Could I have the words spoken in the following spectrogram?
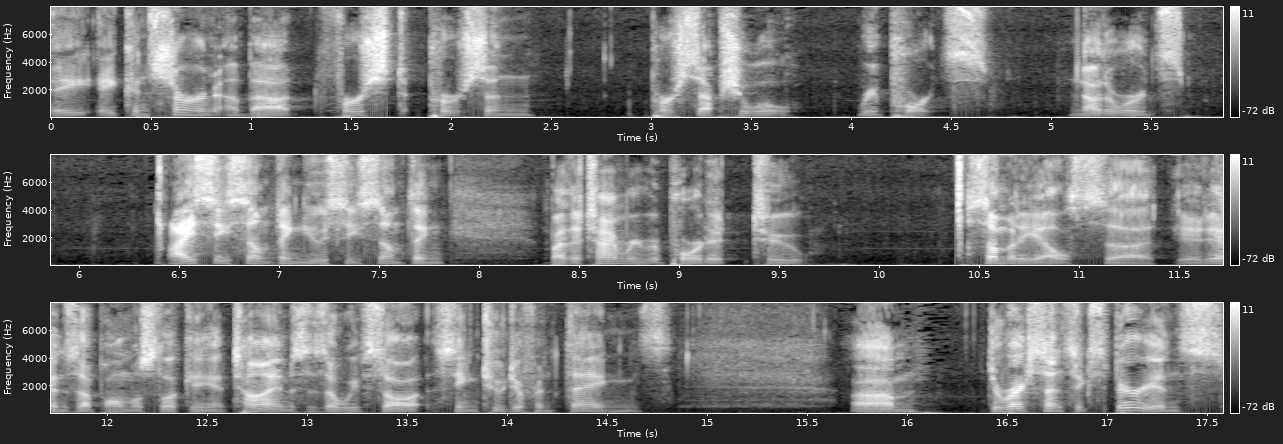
a, a, concern about first person perceptual reports. In other words, I see something, you see something. By the time we report it to somebody else, uh, it ends up almost looking at times as though we've saw, seen two different things. Um, direct sense experience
